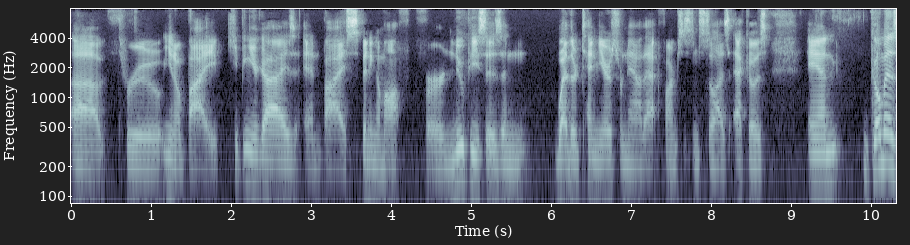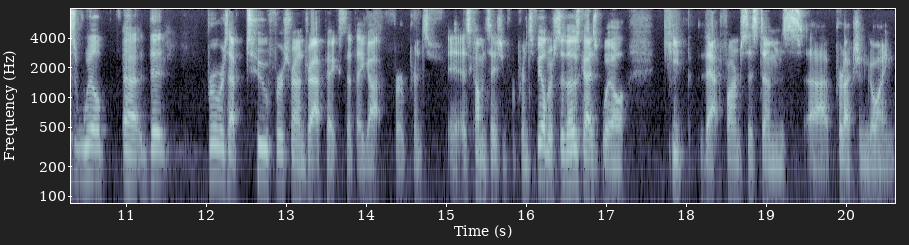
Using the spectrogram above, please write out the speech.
uh, through, you know, by keeping your guys and by spinning them off for new pieces and whether 10 years from now that farm system still has echoes. And Gomez will, uh, the Brewers have two first round draft picks that they got for Prince as compensation for Prince Fielder. So those guys will keep that farm system's uh, production going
